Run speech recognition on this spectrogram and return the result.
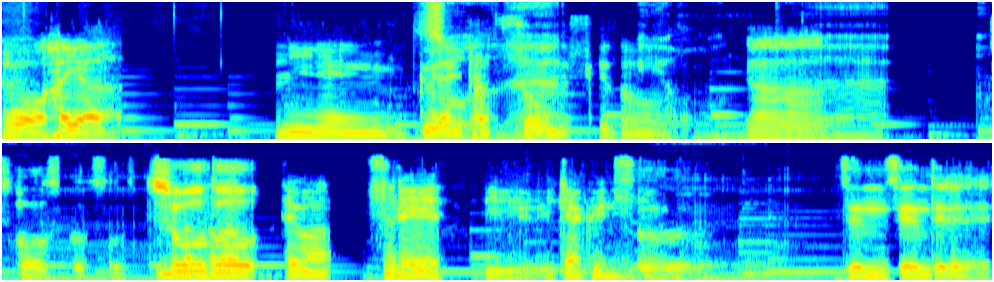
もう早2年ぐらい経ちそうですけど、いや。そうそうそう。んちょうど、では、つれえっていう、逆に。全然出れない。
